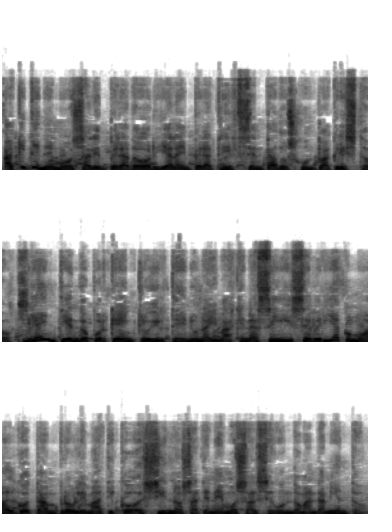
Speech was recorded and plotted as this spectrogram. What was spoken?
Aquí tenemos al emperador y a la emperatriz sentados junto a Cristo. Ya entiendo por qué incluirte en una imagen así se vería como algo tan problemático si nos atenemos al segundo mandamiento.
